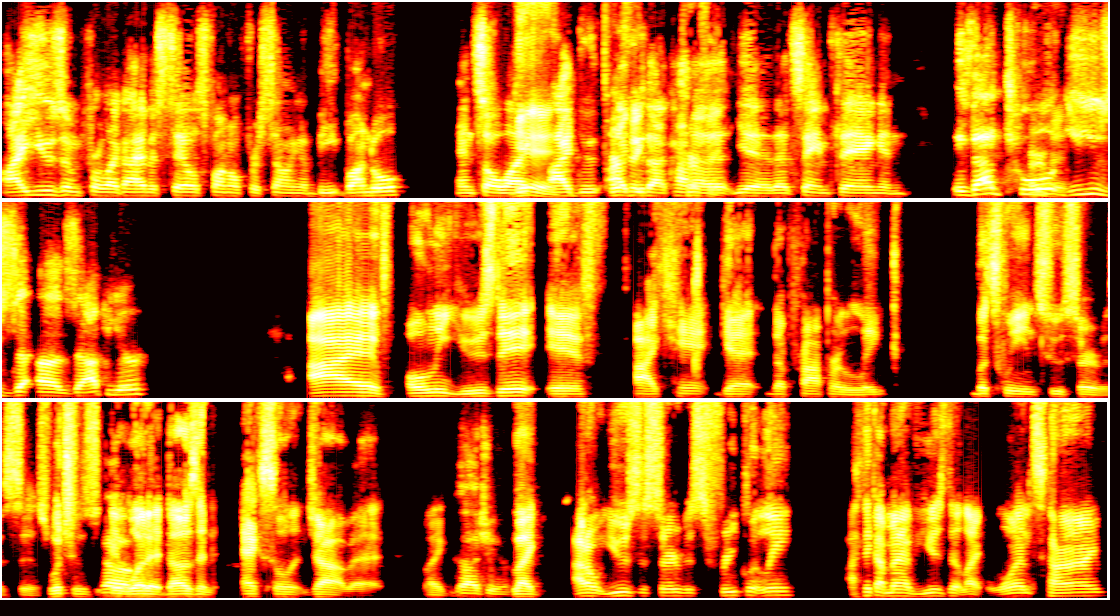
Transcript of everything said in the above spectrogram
I use them for like I have a sales funnel for selling a beat bundle, and so like yeah, I do perfect, I do that kind of yeah that same thing, and is that tool? Perfect. Do you use uh, Zapier? I've only used it if I can't get the proper link between two services, which is oh, what it does an excellent job at. Like, got you. Like, I don't use the service frequently. I think I might have used it like one time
